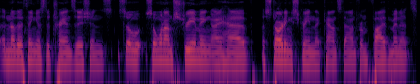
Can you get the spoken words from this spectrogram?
another thing is the transitions. So so when I'm streaming, I have a starting screen that counts down from five minutes,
